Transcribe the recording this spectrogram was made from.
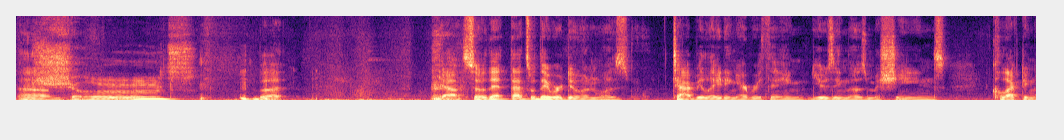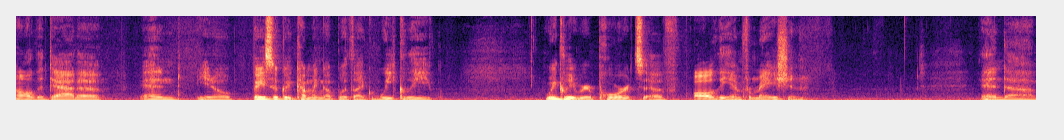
Um, Shots. but yeah so that that's what they were doing was tabulating everything using those machines collecting all the data and you know basically coming up with like weekly weekly reports of all the information and uh,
